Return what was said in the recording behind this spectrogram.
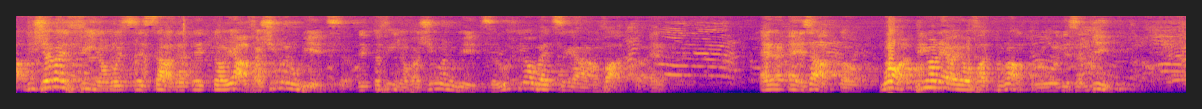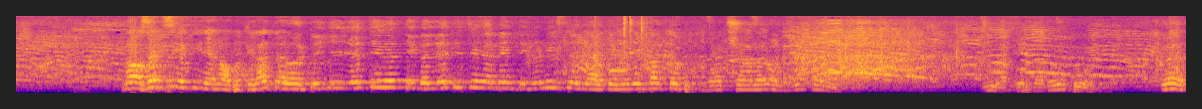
Ah, diceva il Fino quest'estate, ha detto, ya, facciamo un pezzo, ha detto Fino, facciamo un pezzo, l'ultimo pezzo che avevamo fatto era, era- eh, esatto, no, prima ne avevo fatto un altro, lo volete sentire? No, senza che dire no, perché l'altra volta gli volte parlate solamente, non installate, non hai fatto prima, c'è la parola, che carino. Uh, l'accordatore buono. Eh,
